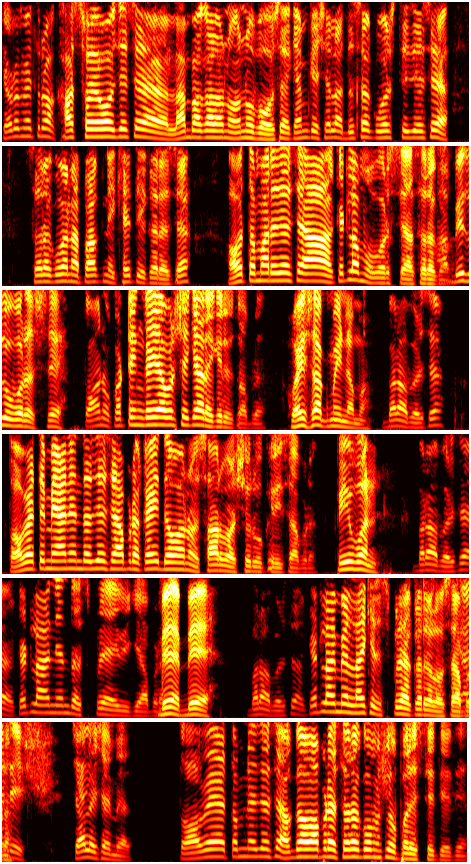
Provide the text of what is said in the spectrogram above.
ખેડૂત મિત્રો ખાસો એવો જે છે લાંબા ગાળાનો અનુભવ છે. કેમ કે છેલ્લા દશક વર્ષથી જે છે સરગવાના પાકની ખેતી કરે છે. હવે તમારે જે છે આ કેટલામો વર્ષ છે આ આ સરગવા બીજું વર્ષ છે. તો આનું કટિંગ ગયા વર્ષે ક્યારે કર્યું હતું આપણે? વૈશાખ મહિનામાં. બરાબર છે. તો હવે તમે આની અંદર જે છે આપણે કઈ દવાનો સારવાર શરૂ કરી છે આપણે? P one. બરાબર છે. કેટલા આની અંદર સ્પ્રે આવી ગયા આપણે? બે બે. બરાબર છે. કેટલા એમએલ નાખીને સ્પ્રે કરેલો છે આપણે? ચાલીસ. એમએલ તો હવે તમને જે છે અગાઉ આપણે સરગવામાં શું પરિસ્થિતિ હતી?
